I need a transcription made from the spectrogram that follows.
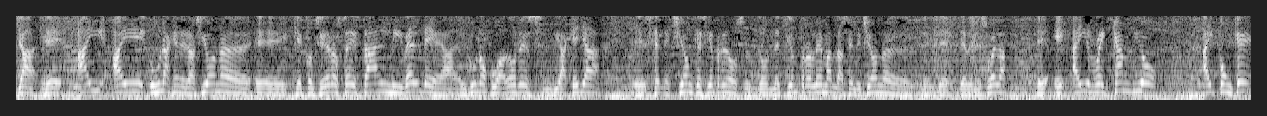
Ya, eh, hay, hay una generación eh, eh, que considera usted está al nivel de algunos jugadores de aquella eh, selección que siempre nos, nos metió en problemas, la selección de, Venezuela. ¿Hay recambio? ¿Hay con qué?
